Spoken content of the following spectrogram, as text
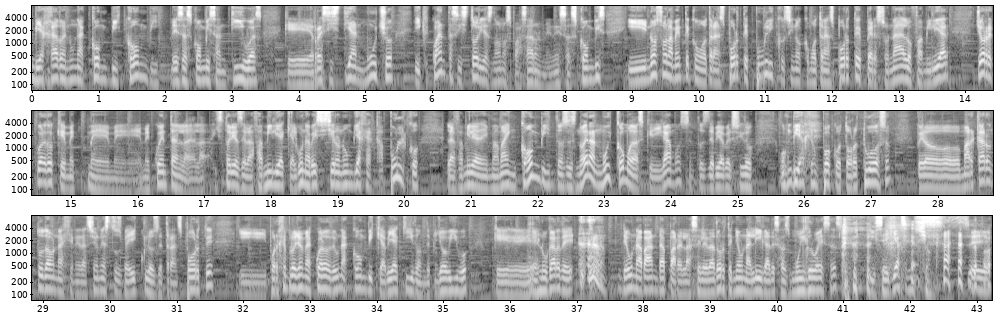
viajado en una combi combi, de esas combis antiguas que resistían mucho y que cuántas historias no nos pasaron en esas combis. Y no solamente como transporte público, sino como transporte personal o familiar. Yo recuerdo que me, me, me, me cuentan las la historias de la familia que alguna vez hicieron un viaje a Acapulco, la familia de mi mamá en combi, entonces no eran muy cómodas que digamos, entonces debía haber sido un viaje un poco tortuoso pero marcaron toda una generación estos vehículos de transporte y por ejemplo yo me acuerdo de una combi que había aquí donde yo vivo que en lugar de, de una banda para el acelerador tenía una liga de esas muy gruesas y seguía funcionando. Sí.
